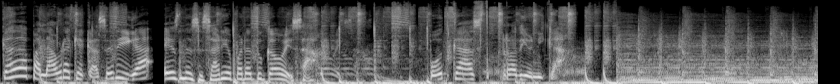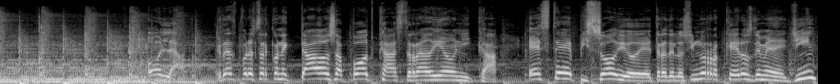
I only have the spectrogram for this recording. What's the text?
Cada palabra que acá se diga es necesaria para tu cabeza. Podcast Radiónica. Hola, gracias por estar conectados a Podcast Radiónica. Este episodio de Detrás de los himnos rockeros de Medellín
